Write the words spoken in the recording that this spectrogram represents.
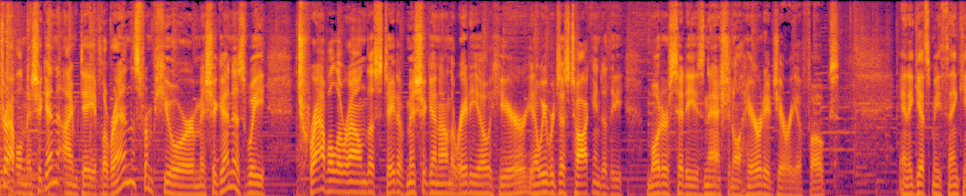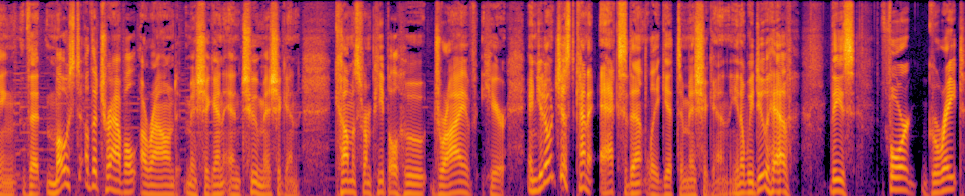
Travel Michigan. I'm Dave Lorenz from Pure Michigan as we travel around the state of Michigan on the radio here. You know, we were just talking to the Motor Cities National Heritage Area folks, and it gets me thinking that most of the travel around Michigan and to Michigan comes from people who drive here. And you don't just kind of accidentally get to Michigan. You know, we do have these four great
